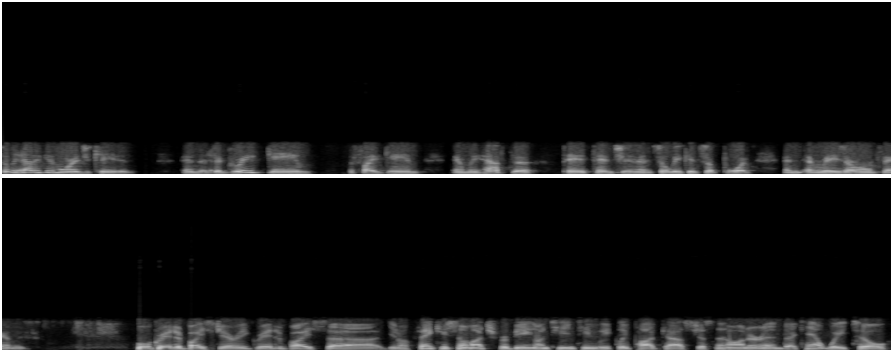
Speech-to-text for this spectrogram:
So we yeah. got to get more educated, and it's yeah. a great game, the fight game, and we have to pay attention, and so we can support and, and raise our own families. Well, great advice, Gerry. Great advice. Uh, you know, thank you so much for being on TNT Weekly Podcast. Just an honor, and I can't wait till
